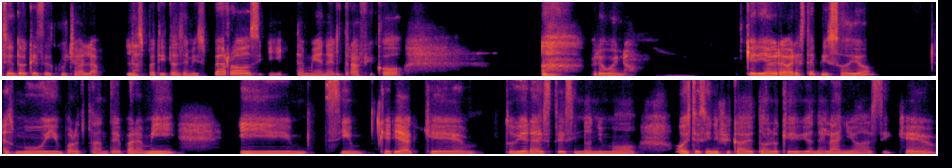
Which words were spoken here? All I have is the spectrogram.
siento que se escuchan las patitas de mis perros y también el tráfico. Pero bueno, quería grabar este episodio. Es muy importante para mí y sí, quería que tuviera este sinónimo o este significado de todo lo que vivió en el año. Así que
